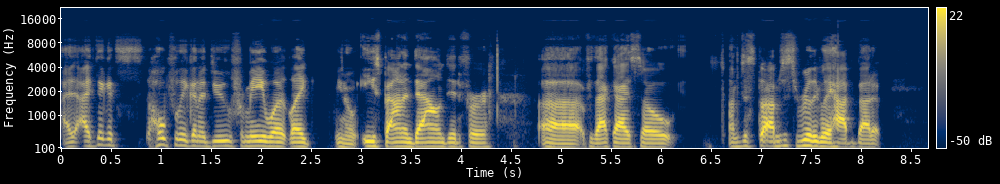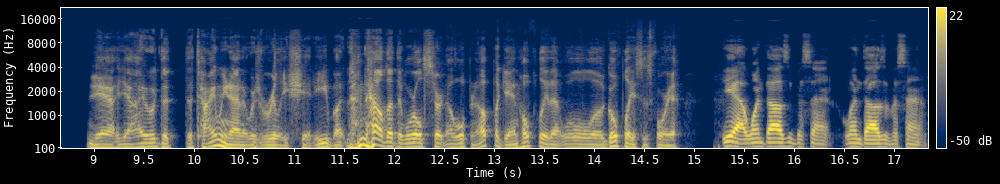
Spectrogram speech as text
I, I think it's hopefully gonna do for me what like you know Eastbound and Down did for uh, for that guy. So I'm just I'm just really really happy about it. Yeah, yeah. I, the the timing on it was really shitty, but now that the world's starting to open up again, hopefully that will uh, go places for you. Yeah, one thousand percent, one thousand percent.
